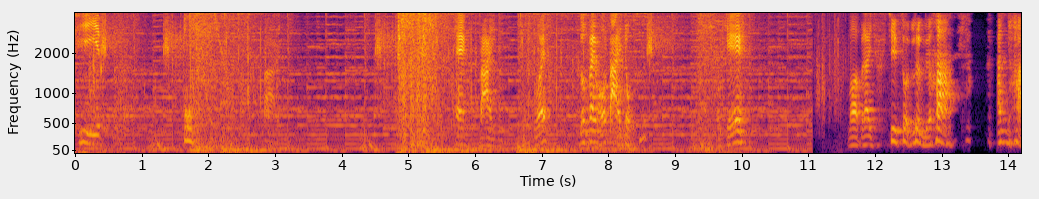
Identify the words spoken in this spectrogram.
ฉีดปุ๊บตายแทงตายสวยโดนไฟเผาตายจบ โอเค รอดไปได้ที่สุดเหลือเหลือห้าอันดา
